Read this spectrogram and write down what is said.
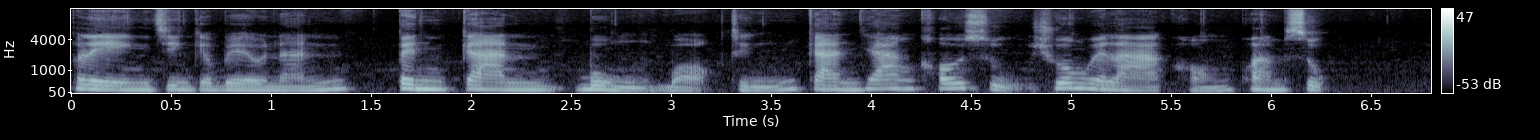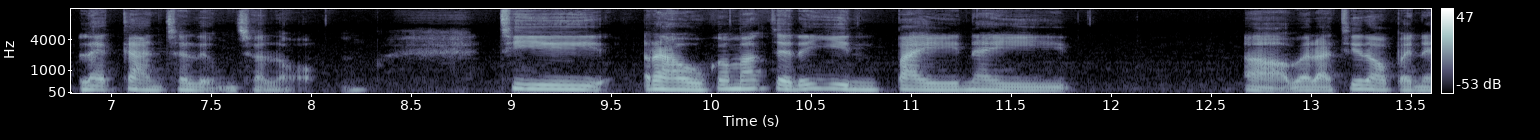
เพลงจิงเกเบลนั้น เป็นการบ่งบอกถึงการย่างเข้าสู่ช่วงเวลาของความสุขและการเฉลิมฉลอง ที่เราก็มักจะได้ยินไปในเวลาที่เราไปใน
